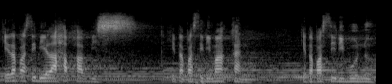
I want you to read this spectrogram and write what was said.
Kita pasti dilahap habis. Kita pasti dimakan. Kita pasti dibunuh.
